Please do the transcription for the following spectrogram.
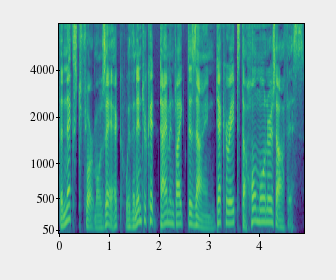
The next floor mosaic, with an intricate diamond like design, decorates the homeowner's office.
